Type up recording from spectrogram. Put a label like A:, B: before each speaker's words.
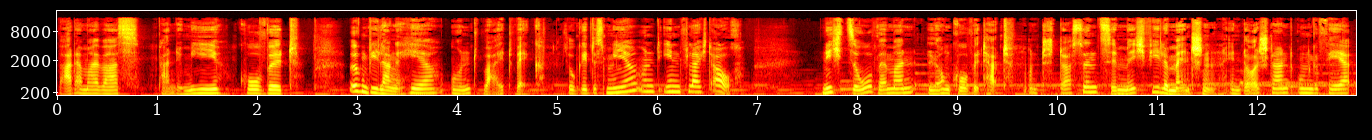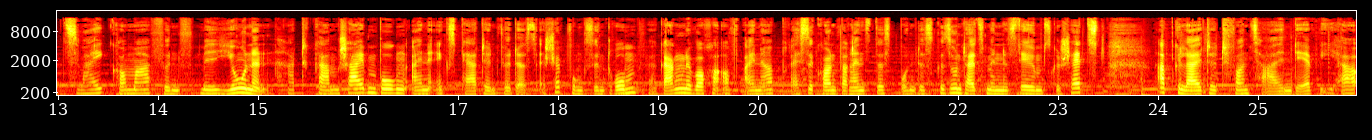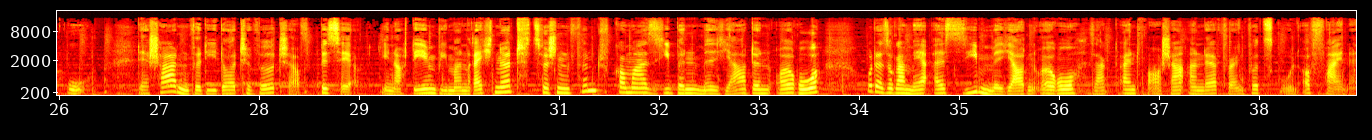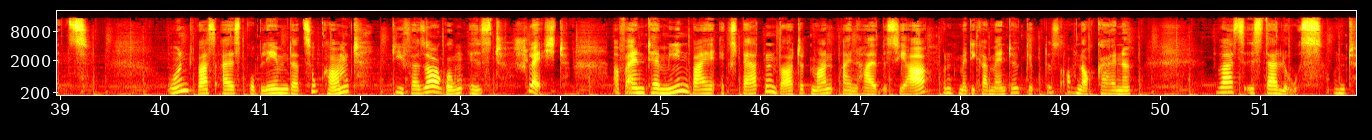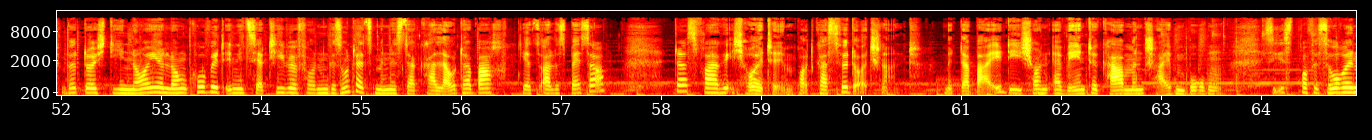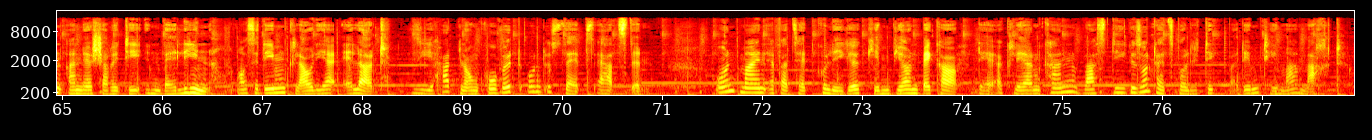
A: War da mal was? Pandemie, Covid, irgendwie lange her und weit weg. So geht es mir und Ihnen vielleicht auch. Nicht so, wenn man Long-Covid hat. Und das sind ziemlich viele Menschen. In Deutschland ungefähr 2,5 Millionen, hat Carmen Scheibenbogen, eine Expertin für das Erschöpfungssyndrom, vergangene Woche auf einer Pressekonferenz des Bundesgesundheitsministeriums geschätzt, abgeleitet von Zahlen der WHO. Der Schaden für die deutsche Wirtschaft bisher, je nachdem wie man rechnet, zwischen 5,7 Milliarden Euro oder sogar mehr als 7 Milliarden Euro, sagt ein Forscher an der Frankfurt School of Finance. Und was als Problem dazukommt, die Versorgung ist schlecht. Auf einen Termin bei Experten wartet man ein halbes Jahr und Medikamente gibt es auch noch keine. Was ist da los? Und wird durch die neue Long-Covid-Initiative von Gesundheitsminister Karl Lauterbach jetzt alles besser? Das frage ich heute im Podcast für Deutschland. Mit dabei die schon erwähnte Carmen Scheibenbogen. Sie ist Professorin an der Charité in Berlin. Außerdem Claudia Ellert. Sie hat Long-Covid und ist selbst Ärztin. Und mein FAZ-Kollege Kim Björn Becker, der erklären kann, was die Gesundheitspolitik bei dem Thema macht.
